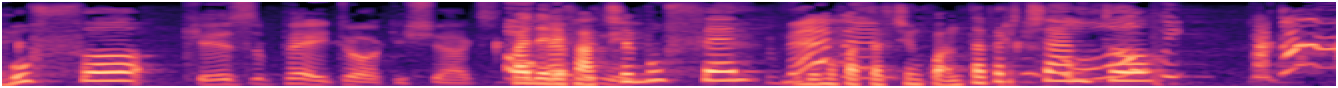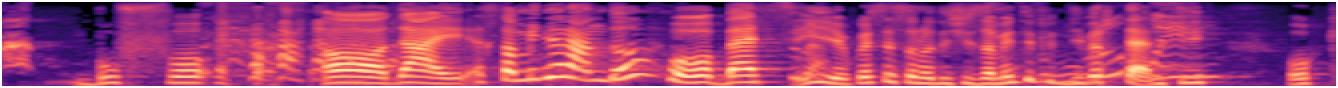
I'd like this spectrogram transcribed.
Buffo Fai delle facce buffe Abbiamo fatto al 50% Buffo Oh dai, sto migliorando? Oh beh sì, queste sono decisamente più divertenti Ok,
